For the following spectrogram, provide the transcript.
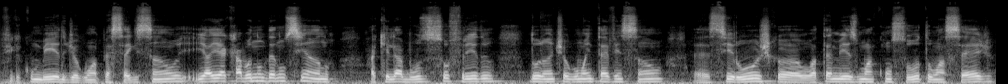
fica com medo de alguma perseguição e aí acaba não denunciando aquele abuso sofrido durante alguma intervenção é, cirúrgica ou até mesmo uma consulta, um assédio.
